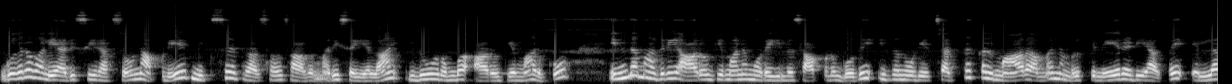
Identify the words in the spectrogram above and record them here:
குதிரைவாளி அரிசி ரசம்னு அப்படியே மிக்சட் ரசம் சாதம் மாதிரி செய்யலாம். இதுவும் ரொம்ப ஆரோக்கியமாக இருக்கும். இந்த மாதிரி ஆரோக்கியமான முறையில் சாப்பிடும்போது இதனுடைய சத்துக்கள் மாறாமல் நம்மளுக்கு நேரடியாக எல்லா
